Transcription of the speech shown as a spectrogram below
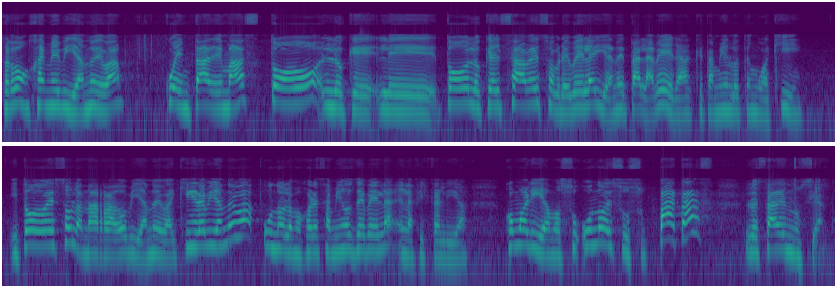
perdón, Jaime Villanueva cuenta además todo lo que le, todo lo que él sabe sobre Vela y Aneta Lavera, que también lo tengo aquí. Y todo eso lo ha narrado Villanueva. ¿Quién era Villanueva? Uno de los mejores amigos de Vela en la fiscalía. ¿Cómo haríamos? Uno de sus patas lo está denunciando.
